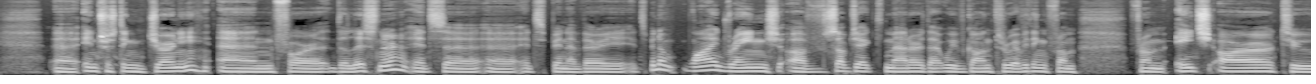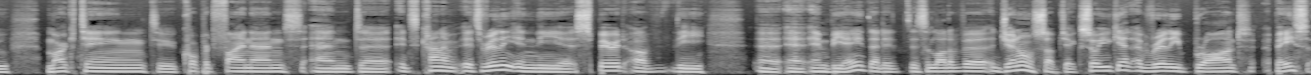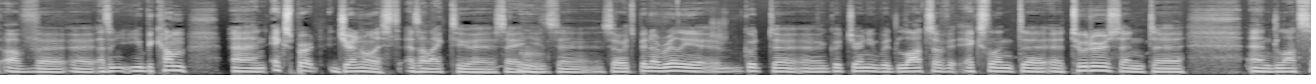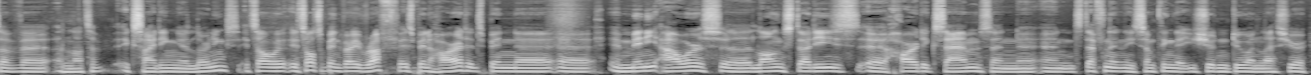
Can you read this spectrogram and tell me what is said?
uh, interesting journey, and for the listener, it's uh, uh, it's been a very it's been a wide range of subject matter that we've gone through. Everything from from HR to marketing to corporate finance, and uh, it's kind of it's really in the uh, spirit of the uh, uh MBA that it, there's a lot of uh, general subjects. So you get a really broad base of uh, as you become an expert journalist, as I like to say. Mm. It's, so it's been a really good good journey with lots of excellent tutors and and lots of lots of exciting learnings. It's all it's also been very rough. It's been hard. It's been many hours, long studies, hard exams, and and it's definitely definitely something that you shouldn't do unless you're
